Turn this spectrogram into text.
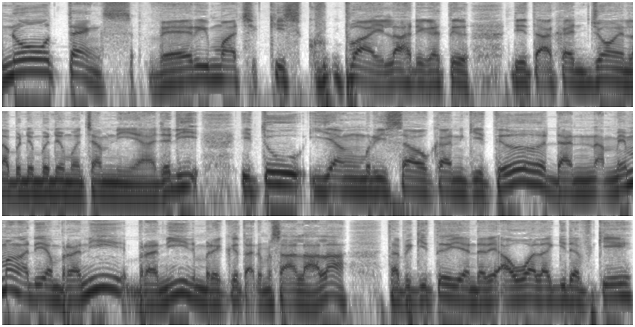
No thanks very much kiss goodbye lah dia kata. Dia tak akan join lah benda-benda macam ni ah. Jadi itu yang merisaukan kita. Dan memang ada yang berani berani mereka tak ada masalah lah. Tapi kita yang dari awal lagi dah fikir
